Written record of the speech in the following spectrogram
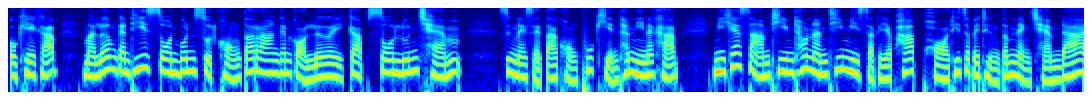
โอเคครับ มาเริ่มกันที่โซนบนสุดของตารางกันก่อนเลย กับโซนลุ้นแชมป์ซึ่งในสายตาของผู้เขียนท่านนี้นะครับ มีแค่ 3 ทีมเท่านั้นที่มีศักยภาพพอที่จะไปถึงตำแหน่งแชมป์ได้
